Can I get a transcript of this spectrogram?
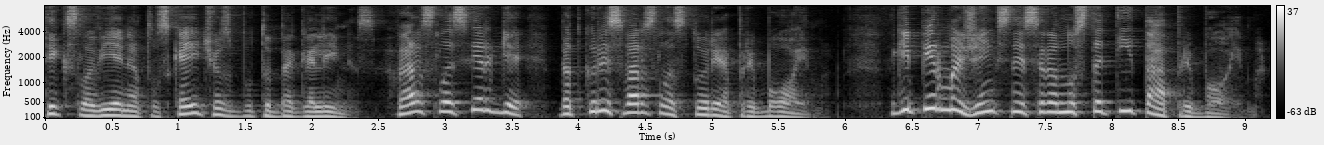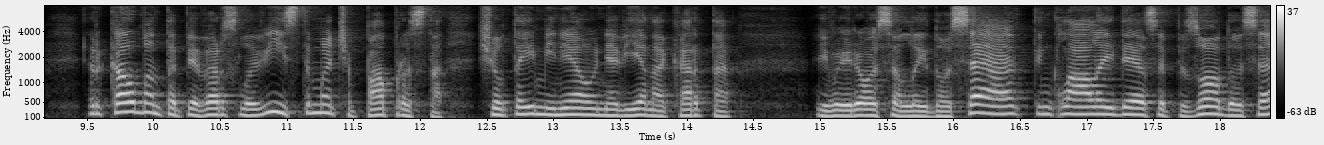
tikslo vienetų skaičius būtų begalinis. Verslas irgi, bet kuris verslas turi apribojimą. Taigi pirmas žingsnis yra nustatyti tą apribojimą. Ir kalbant apie verslo vystimą, čia paprasta, aš jau tai minėjau ne vieną kartą įvairiuose laidose, tinklalaidės epizoduose.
